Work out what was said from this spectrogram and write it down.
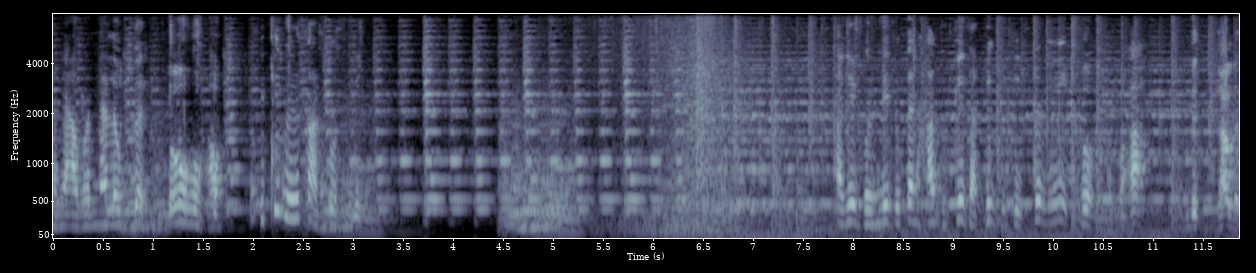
अरे आवर ना लवकर. हो हो हो. किती वेळ काढतोस रे अरे बरणी दुकान हात धुतले जातील तुझे तर मी हो, हा? दे, झालं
